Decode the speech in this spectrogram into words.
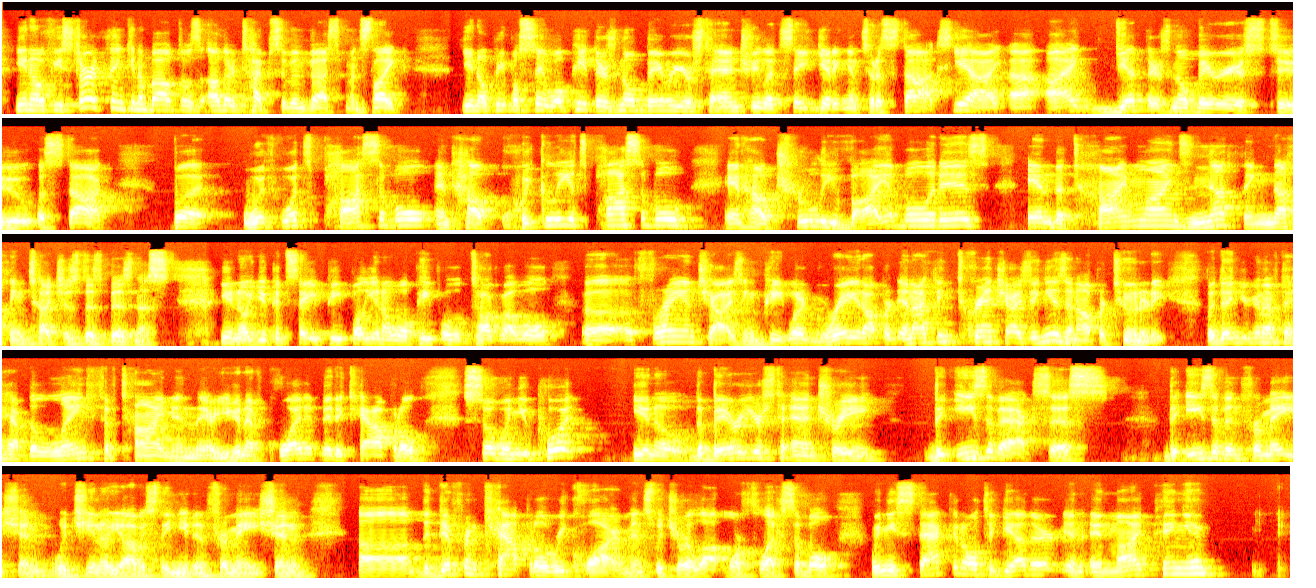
You know, if you start thinking about those other types of investments, like you know, people say, well, Pete, there's no barriers to entry, let's say getting into the stocks. Yeah, I, I, I get there's no barriers to a stock, but with what's possible and how quickly it's possible and how truly viable it is and the timelines nothing nothing touches this business. You know you could say people you know well people talk about well uh, franchising pete what a great opportunity and i think franchising is an opportunity but then you're going to have to have the length of time in there. You're going to have quite a bit of capital. So when you put you know the barriers to entry the ease of access the ease of information, which you know you obviously need information, um, the different capital requirements, which are a lot more flexible. When you stack it all together, in, in my opinion,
